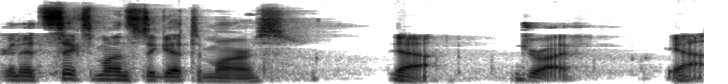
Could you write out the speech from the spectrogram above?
And it's six months to get to Mars. Yeah, Drive. yeah.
